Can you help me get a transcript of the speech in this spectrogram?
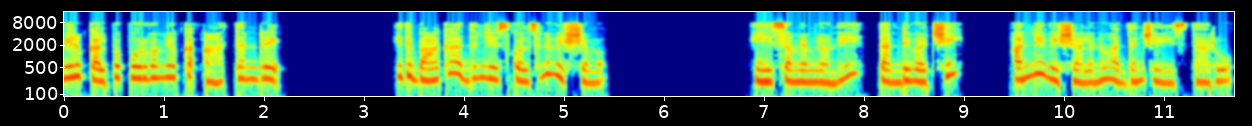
మీరు కల్పపూర్వం యొక్క ఆ తండ్రే. ఇది బాగా అర్థం చేసుకోవాల్సిన విషయము. ఈ సమయంలోనే తండ్రి వచ్చి అన్ని విషయాలను అర్థం చేయిస్తారు.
